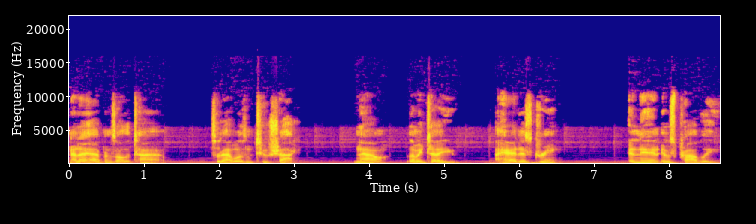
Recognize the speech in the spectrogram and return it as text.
Now, that happens all the time, so that wasn't too shocking. Now, let me tell you, I had this dream, and then it was probably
